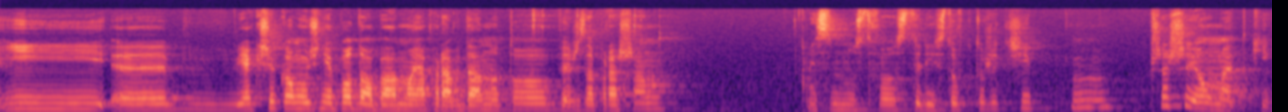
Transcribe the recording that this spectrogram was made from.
I y, jak się komuś nie podoba moja prawda, no to wiesz, zapraszam. Jest mnóstwo stylistów, którzy ci mm, przeszyją metki.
